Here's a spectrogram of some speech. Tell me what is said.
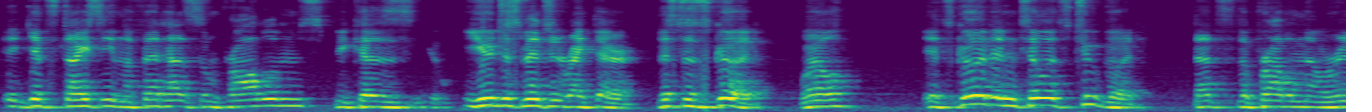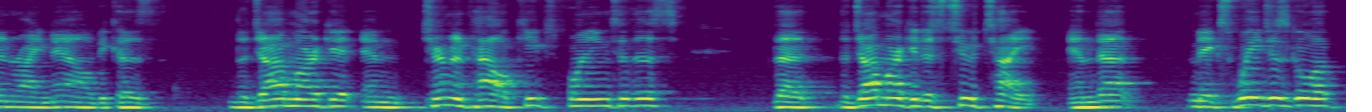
it gets dicey and the Fed has some problems because you just mentioned it right there. This is good. Well, it's good until it's too good. That's the problem that we're in right now because the job market and Chairman Powell keeps pointing to this that the job market is too tight and that makes wages go up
